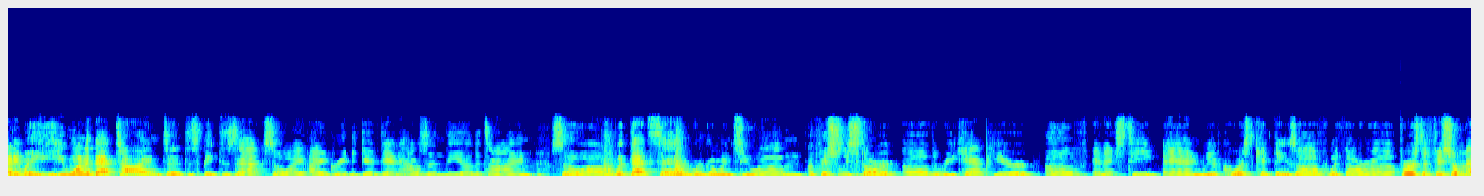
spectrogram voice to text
anyway, he, he wanted that time to, to speak to Zack, so I, I agreed to give Danhausen the uh, the time. So um, with that said, we're going to um officially start uh the recap here of NXT, and we of course kick things off with our uh, first official match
